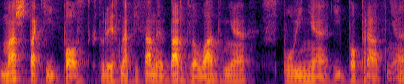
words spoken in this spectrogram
masz taki post, który jest napisany bardzo ładnie, spójnie i poprawnie,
